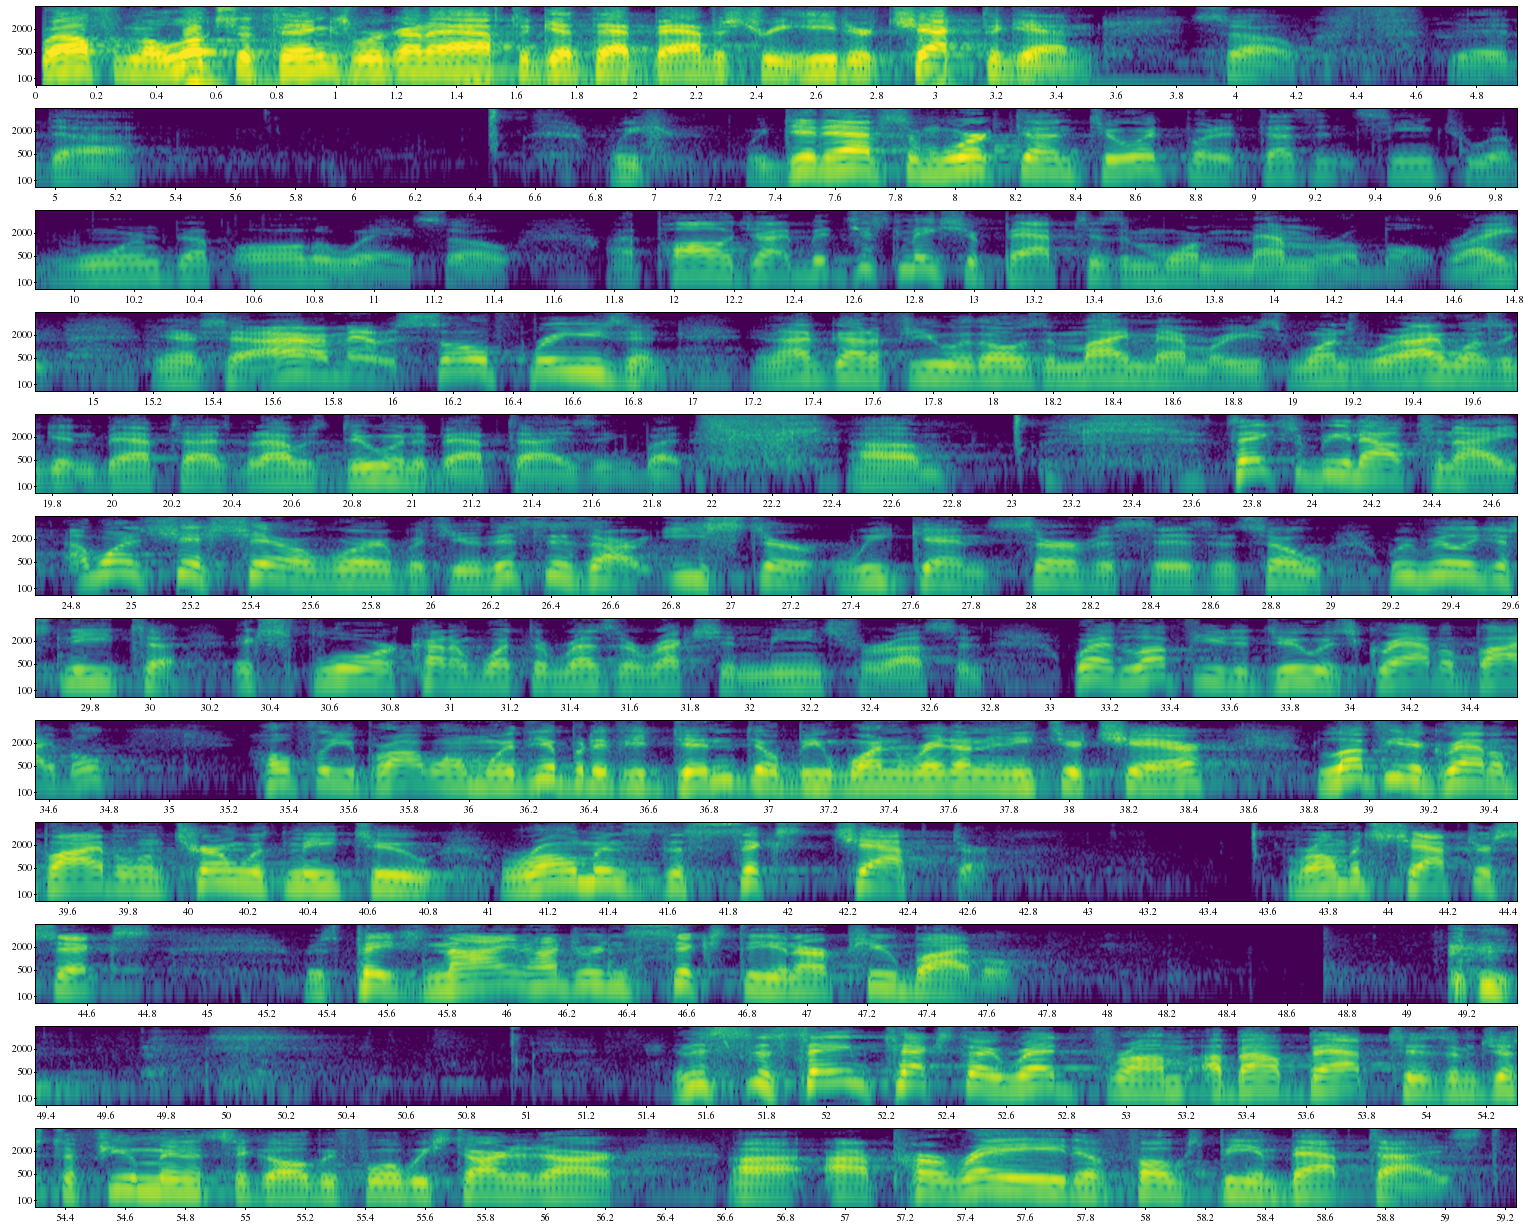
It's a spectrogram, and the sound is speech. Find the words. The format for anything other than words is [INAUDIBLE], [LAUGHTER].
Well, from the looks of things, we're going to have to get that baptistry heater checked again. So, it, uh, we, we did have some work done to it, but it doesn't seem to have warmed up all the way. So I apologize, but it just makes your baptism more memorable, right? You know, say, I remember it was so freezing. And I've got a few of those in my memories, ones where I wasn't getting baptized, but I was doing the baptizing. But um, Thanks for being out tonight. I want to share a word with you. This is our Easter weekend services, and so we really just need to explore kind of what the resurrection means for us. And what I'd love for you to do is grab a Bible. Hopefully, you brought one with you, but if you didn't, there'll be one right underneath your chair. Love for you to grab a Bible and turn with me to Romans, the sixth chapter. Romans chapter 6. It was page 960 in our Pew Bible. [CLEARS THROAT] And this is the same text I read from about baptism just a few minutes ago before we started our, uh, our parade of folks being baptized.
